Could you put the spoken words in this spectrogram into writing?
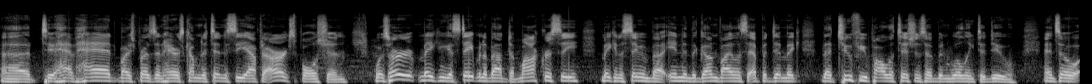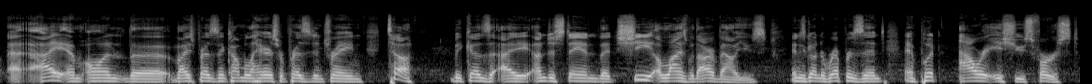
Uh, to have had Vice President Harris come to Tennessee after our expulsion was her making a statement about democracy, making a statement about ending the gun violence epidemic that too few politicians have been willing to do. And so I, I am on the Vice President Kamala Harris for President train tough because I understand that she aligns with our values and is going to represent and put our issues first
